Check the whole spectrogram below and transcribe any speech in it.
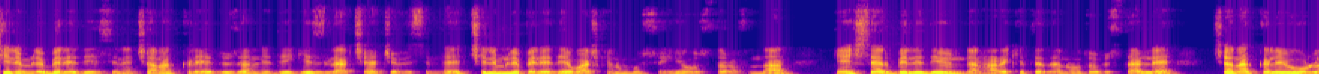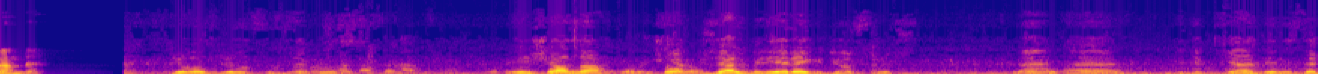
Çilimli Belediyesi'nin Çanakkale'ye düzenlediği geziler çerçevesinde Çilimli Belediye Başkanı Muhsin Yavuz tarafından gençler belediye yönünden hareket eden otobüslerle Çanakkale'ye uğurlandı. Cıvıl cıvılsınız hepiniz. İnşallah çok güzel bir yere gidiyorsunuz. Ve e, gidip geldiğinizde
